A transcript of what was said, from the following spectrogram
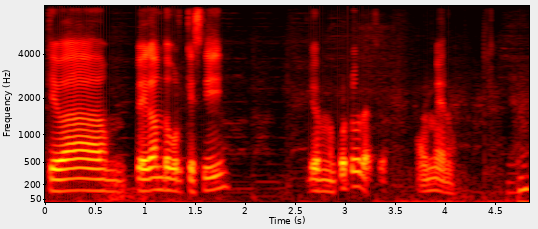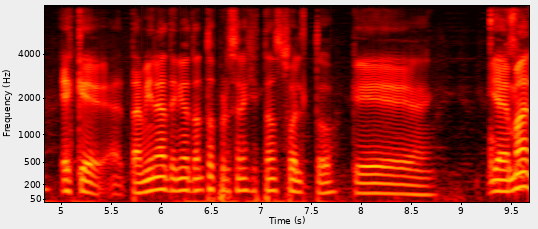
que va pegando porque sí, yo no encuentro gracia, al menos. Es que eh, también ha tenido tantos personajes tan sueltos que... Y además,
